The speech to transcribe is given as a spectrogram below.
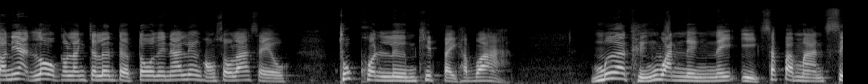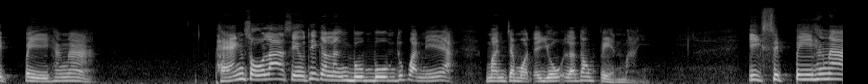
ตอนนี้โลกกำลังเจริญเติบโตเลยนะเรื่องของโซลาร์เซลล์ทุกคนลืมคิดไปครับว่า เมื่อถึงวันหนึ่งในอีกสักประมาณ 10 ปีข้างหน้า แผงโซลาเซลล์ที่กำลังบูมบูมทุกวันนี้เนี่ยมันจะหมดอายุแล้วต้องเปลี่ยนใหม่ อีก 10 ปีข้างหน้า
